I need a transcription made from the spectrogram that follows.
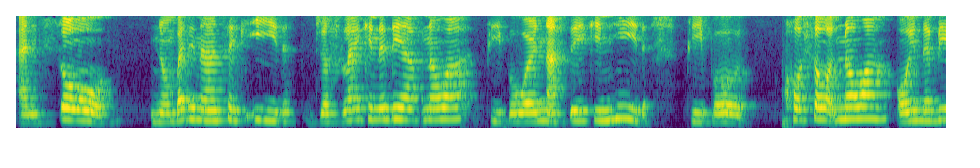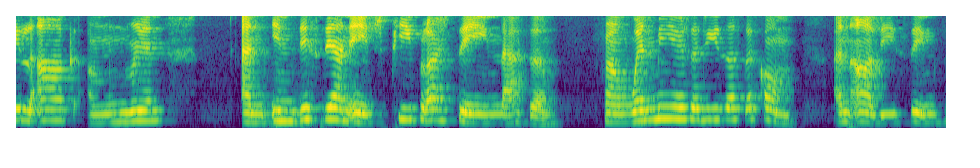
And so nobody not take heed. Just like in the day of Noah, people were not taking heed. People cuss out Noah or in the bill ark and rain. And in this day and age, people are saying that uh, from when me years of Jesus to come and all these things.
